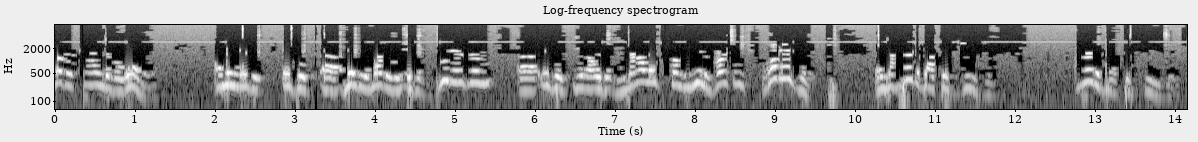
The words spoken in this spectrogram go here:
other kind of a way. I mean, is it, is it uh, maybe another, is it Buddhism? Uh, is it, you know, is it knowledge from the university? What is it? And I heard about this Jesus. I heard about this Jesus.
